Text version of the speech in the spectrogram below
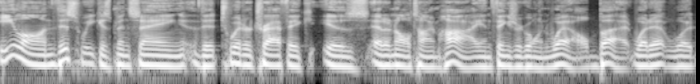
Elon this week has been saying that Twitter traffic is at an all time high and things are going well. But what what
